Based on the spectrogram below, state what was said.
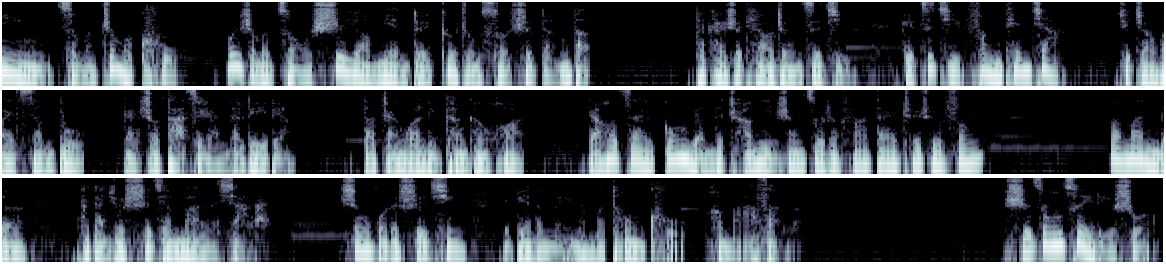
命怎么这么苦，为什么总是要面对各种琐事等等。他开始调整自己，给自己放一天假，去郊外散步，感受大自然的力量；到展馆里看看画，然后在公园的长椅上坐着发呆，吹吹风。慢慢的，他感觉时间慢了下来，生活的事情也变得没那么痛苦和麻烦了。十宗罪里说，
